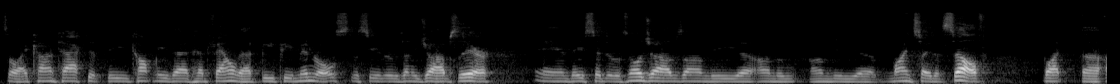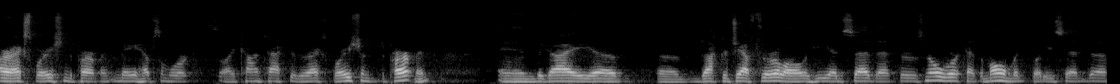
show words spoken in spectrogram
So I contacted the company that had found that BP Minerals to see if there was any jobs there, and they said there was no jobs on the uh, on the on the uh, mine site itself, but uh, our exploration department may have some work. So I contacted their exploration department, and the guy, uh, Dr. Jeff Thurlow, he had said that there's no work at the moment, but he said, uh,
